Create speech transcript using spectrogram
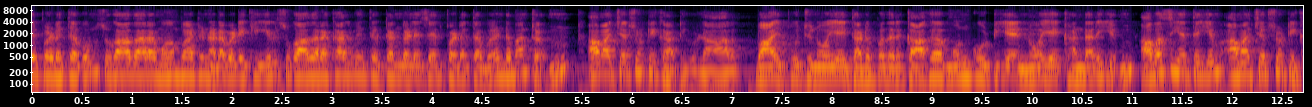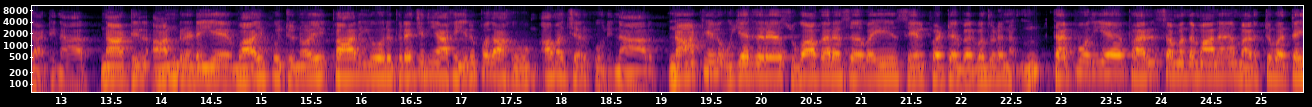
ஏற்படுத்தவும் சுகாதார மேம்பாட்டு நடவடிக்கையில் சுகாதார கல்வி திட்டங்களை செயல்படுத்த வேண்டும் என்றும் அமைச்சர் சுட்டிக்காட்டியுள்ளார். வாய் நோயை தடுப்பதற்காக முன்கூட்டிய நோயை கண்டறியும் அவசியத்தையும் அமைச்சர் சுட்டிக்காட்டினார். நாட்டில் ஆண்களிடையே வாய் நோய் பாரியோரு பிரச்சனையாக இருப்பதாகவும் அமைச்சர் கூறினார். நாட்டில் உயர்தர சுகாதார சேவை செயல்பட்டு வருவதுடனும் தற்போதைய பல் சம்பந்தமான மருத்துவத்தை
